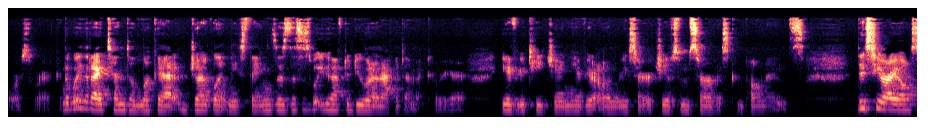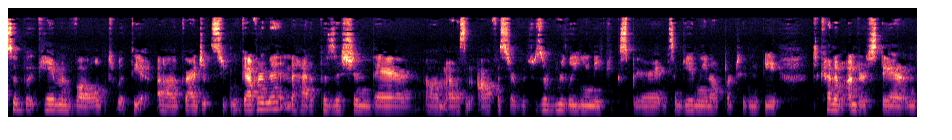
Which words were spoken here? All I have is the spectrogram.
coursework. The way that I tend to look at juggling these things is this is what you have to do in an academic career. You have your teaching, you have your own research, you have some service components. This year, I also became involved with the uh, graduate student government and I had a position there. Um, I was an officer, which was a really unique experience and gave me an opportunity to kind of understand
